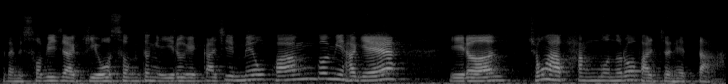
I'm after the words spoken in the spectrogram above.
그 다음에 소비자 기호성 등에 이르기까지 매우 광범위하게 이런 종합 학문으로 발전했다.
